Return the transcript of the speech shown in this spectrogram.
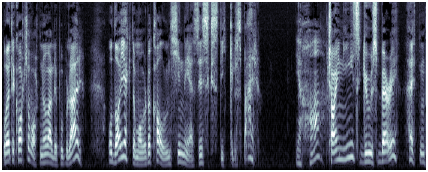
Og etter hvert så ble den jo veldig populær. Og da gikk de over til å kalle den kinesisk stikkelsbær. Jaha. Chinese gooseberry het den,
